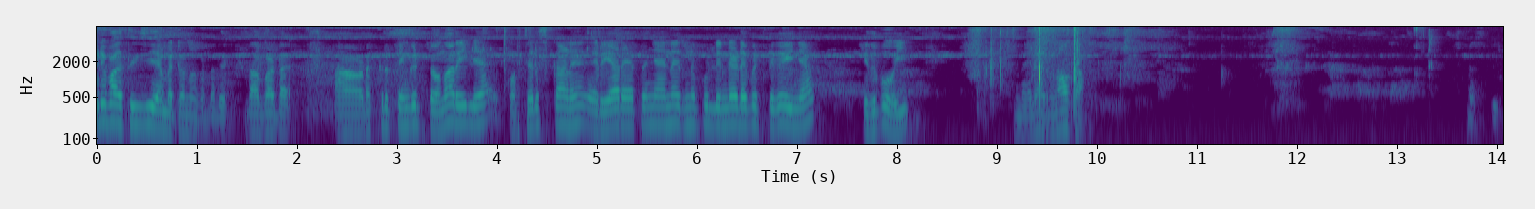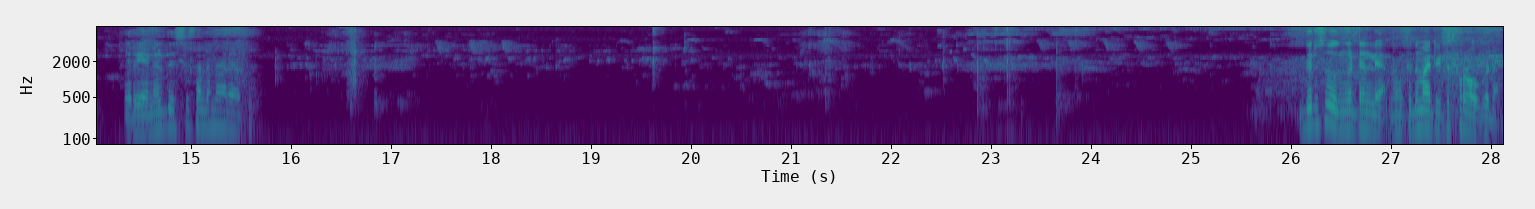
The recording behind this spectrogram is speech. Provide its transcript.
ഒരു ഭാഗത്തേക്ക് ചെയ്യാൻ പറ്റുമോ നോക്കട്ടെ. അതെ അവിടെ അവിടെ കൃത്യം കിട്ടുമോ അറിയില്ല. കുറച്ച് റിസ്ക് ആണ്. എറിയ അറിയാത്ത ഞാൻ എറിഞ്ഞ പുല്ലിന്റെ ഇടയിൽ പെട്ട് കഴിഞ്ഞാൽ ഇത് പോയി. എന്തായാലും എറിഞ്ഞ് നോക്കാം. എറിയാൻ ഉദ്ദേശിച്ച സ്ഥലമേ അറിയാത്ത ഇതൊരു സുഖം കിട്ടണില്ല. നമുക്കിത് മാറ്റിയിട്ട് ഫ്രോഗ് ഇടാം.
